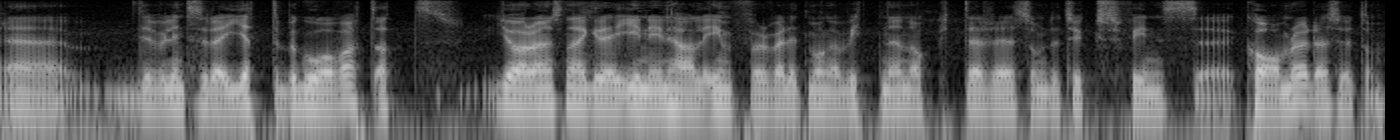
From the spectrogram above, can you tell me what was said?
Mm. Det är väl inte sådär jättebegåvat att göra en sån här grej inne i en hall inför väldigt många vittnen och där det som det tycks finns eh, kameror dessutom.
